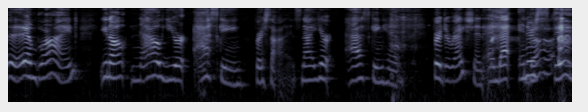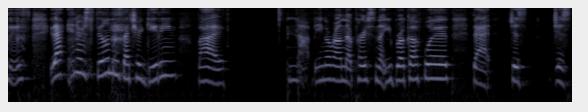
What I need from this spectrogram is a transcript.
and blind you know now you're asking for signs now you're asking him for direction and that inner God. stillness that inner stillness that you're getting by not being around that person that you broke up with that just just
